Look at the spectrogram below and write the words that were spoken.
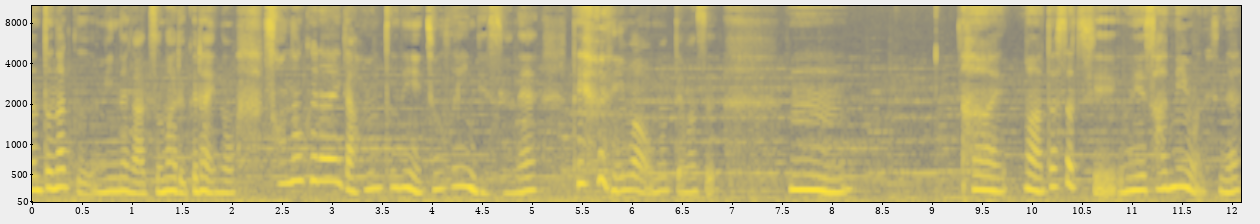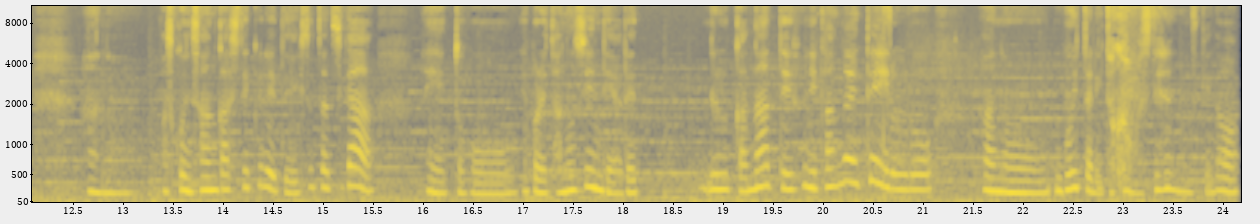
なんとなくみんなが集まるぐらいのそのぐらいが本当にちょうどいいんですよね。っていうふうに今は思ってます。うん。はい。まあ私たち運営3人はですねあのあそこに参加してくれてる人たちがえーと、やっぱり楽しんでやれるかなっていうふうに考えていろいろあの動いたりとかもしてるんですけどあ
